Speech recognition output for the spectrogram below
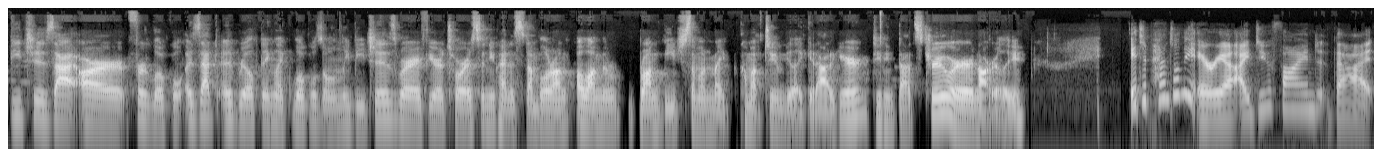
beaches that are for local? Is that a real thing, like locals only beaches, where if you're a tourist and you kind of stumble along along the wrong beach, someone might come up to you and be like, "Get out of here." Do you think that's true or not really? It depends on the area. I do find that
